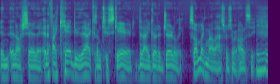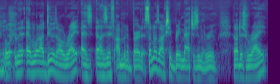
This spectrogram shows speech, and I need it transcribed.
and and I'll share that. And if I can't do that because I'm too scared, then I go to journaling. So I'm like my last resort, honestly. Mm-hmm. But- and what I'll do is I'll write as as if I'm gonna burn it. Sometimes I'll actually bring matches in the room, and I'll just write.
